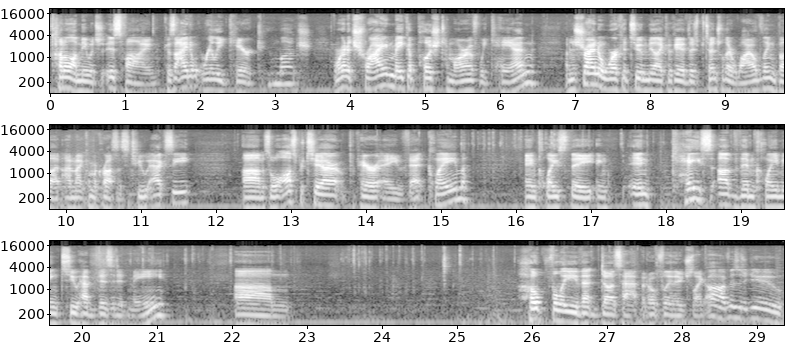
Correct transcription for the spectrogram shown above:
tunnel on me, which is fine. Because I don't really care too much. We're gonna try and make a push tomorrow if we can. I'm just trying to work it to and be like, okay, there's potential there wildling, but I might come across as too exy. Um, so we'll also prepare, prepare a vet claim in case they in, in case of them claiming to have visited me. Um, hopefully that does happen. Hopefully they're just like, oh, I visited you.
